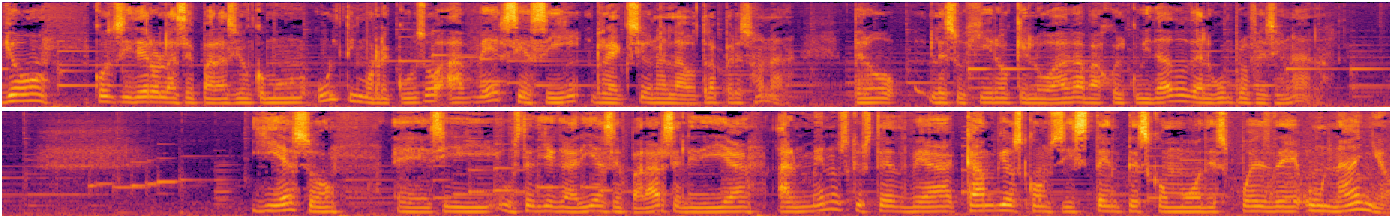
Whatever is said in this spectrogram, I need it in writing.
yo considero la separación como un último recurso a ver si así reacciona la otra persona, pero le sugiero que lo haga bajo el cuidado de algún profesional. Y eso eh, si usted llegaría a separarse, le diría al menos que usted vea cambios consistentes como después de un año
